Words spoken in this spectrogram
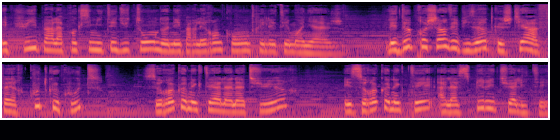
et puis par la proximité du ton donné par les rencontres et les témoignages. Les deux prochains épisodes que je tiens à faire coûte que coûte, se reconnecter à la nature et se reconnecter à la spiritualité.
